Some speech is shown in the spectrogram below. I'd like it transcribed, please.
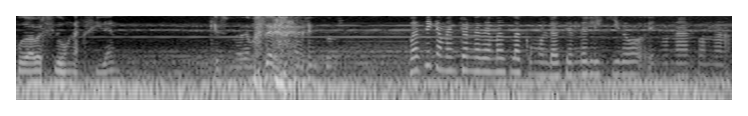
pudo haber sido un accidente. Que es una edema cerebral entonces. Básicamente un edema es la acumulación de líquido en una zona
